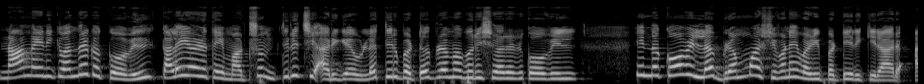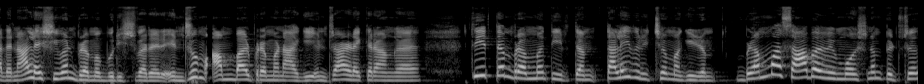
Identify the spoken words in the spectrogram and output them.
நாங்கள் இன்னைக்கு வந்திருக்க கோவில் தலையெழுத்தை மற்றும் திருச்சி அருகே உள்ள திருப்பட்டூர் பிரம்மபுரீஸ்வரர் கோவில். இந்த கோவிலில் பிரம்மா சிவனை வழிபட்டு இருக்கிறார் அதனால் சிவன் பிரம்மபுரீஸ்வரர் என்றும் அம்பாள் பிரம்மனாகி என்று அழைக்கிறாங்க. தீர்த்தம் பிரம்ம தீர்த்தம் தலைவிரிச்ச மகிழம். பிரம்மா சாப விமோசனம் பெற்ற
